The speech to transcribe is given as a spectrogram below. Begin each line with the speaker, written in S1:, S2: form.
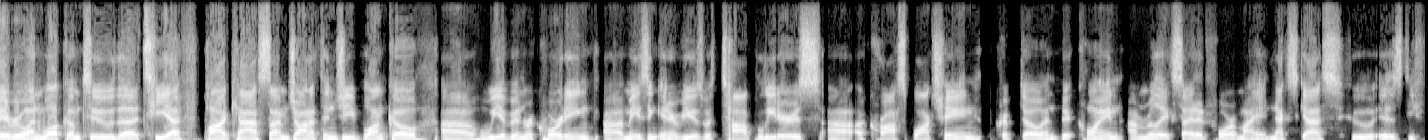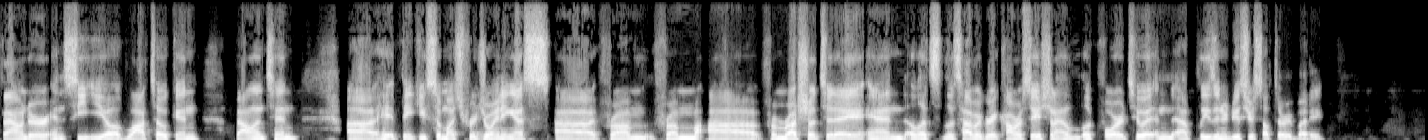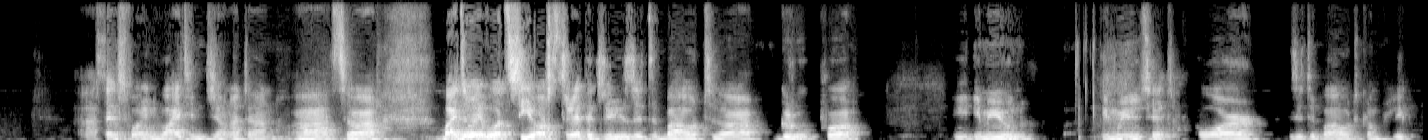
S1: Hey everyone, welcome to the TF podcast. I'm Jonathan G. Blanco. Uh, we have been recording uh, amazing interviews with top leaders uh, across blockchain, crypto, and Bitcoin. I'm really excited for my next guest, who is the founder and CEO of LATOKEN, Valentin. Uh, hey, thank you so much for joining us uh, from from uh, from Russia today, and let's let's have a great conversation. I look forward to it, and please introduce yourself to everybody.
S2: Uh, thanks for inviting Jonathan. Uh, so, uh, by the way, what's your strategy? Is it about uh, group uh, immune immunity, or is it about complete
